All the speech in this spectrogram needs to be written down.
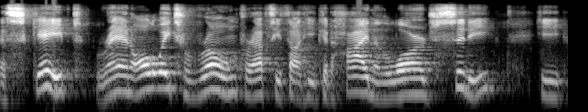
escaped, ran all the way to Rome. Perhaps he thought he could hide in a large city. He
